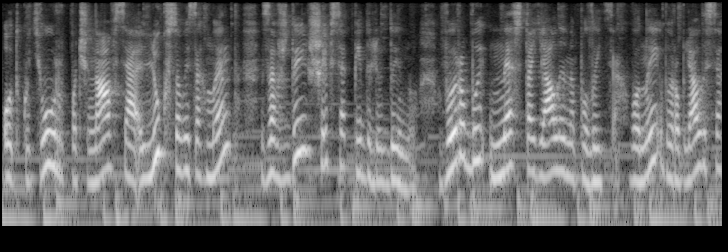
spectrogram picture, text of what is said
от кутюр починався. Люксовий сегмент завжди шився під людину. Вироби не стояли на полицях, вони вироблялися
